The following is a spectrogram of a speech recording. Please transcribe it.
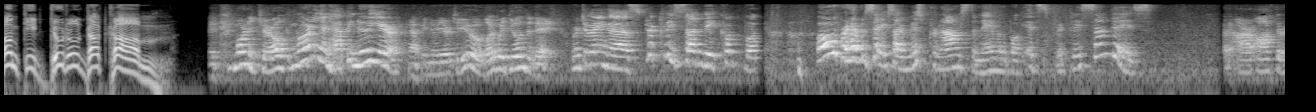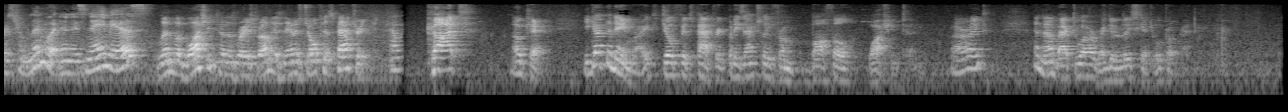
KonkyDoodle.com. Good morning, Carol. Good morning and Happy New Year. Happy New Year to you. What are we doing today? We're doing a Strictly Sunday cookbook. Oh, for heaven's sakes, I mispronounced the name of the book. It's Strictly Sundays. Our author is from Lynnwood and his name is? Lynnwood, Washington is where he's from. His name is Joe Fitzpatrick. Cut! Okay, you got the name right, Joe Fitzpatrick, but he's actually from Bothell, Washington. All right? And now back to our regularly scheduled program.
